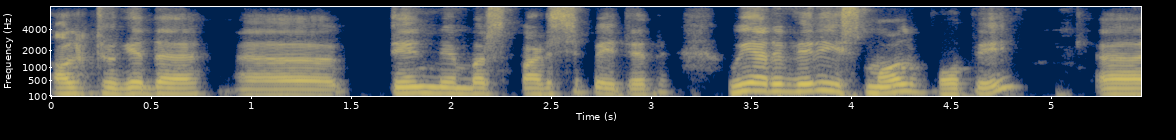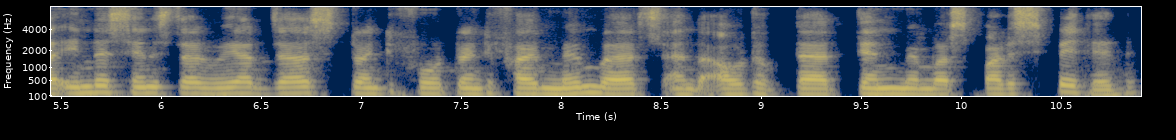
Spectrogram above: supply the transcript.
Altogether, 10 members participated. We are a very small VOPE, uh, in the sense that we are just 24, 25 members, and out of that, 10 members participated,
